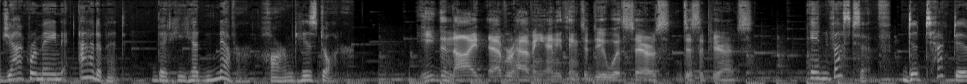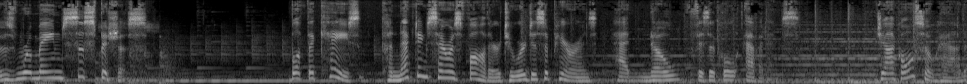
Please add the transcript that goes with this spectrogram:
Jack remained adamant that he had never harmed his daughter. He denied ever having anything to do with Sarah's disappearance. Investive, detectives remained suspicious. But the case connecting Sarah's father to her disappearance had no physical evidence. Jack also had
